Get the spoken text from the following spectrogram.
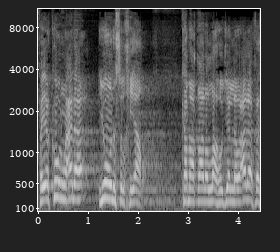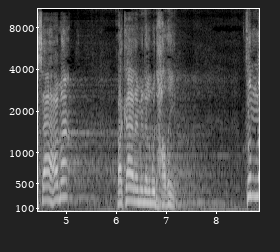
فيكون على يونس الخيار. كما قال الله جل وعلا فساهم فكان من المدحضين. ثم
